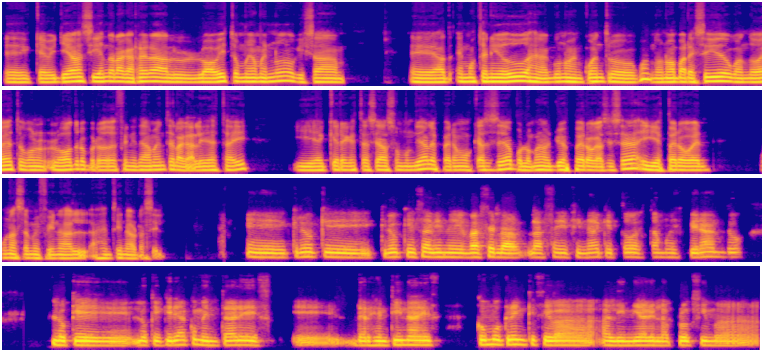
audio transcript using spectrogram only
eh, que lleva siguiendo la carrera lo ha visto muy a menudo. Quizá eh, hemos tenido dudas en algunos encuentros cuando no ha aparecido, cuando esto, con lo otro, pero definitivamente la calidad está ahí y él quiere que este sea su mundial. Esperemos que así sea, por lo menos yo espero que así sea y espero ver una semifinal Argentina-Brasil. Eh, creo que creo que esa viene va a ser la, la semifinal que todos estamos esperando lo que, lo que quería comentar es eh, de Argentina es cómo creen que se va a alinear en la próxima,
